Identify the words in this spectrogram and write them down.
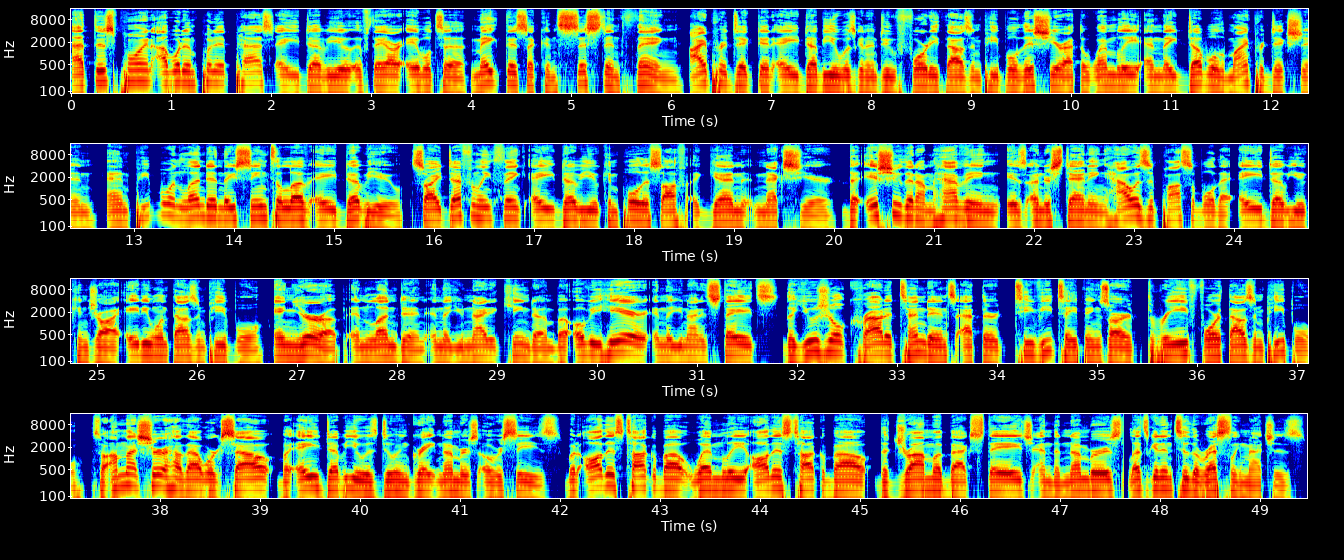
at this point, I wouldn't put it past AEW if they are able to make this a consistent thing. I predicted AEW was going to do 40,000 people this year at the Wembley, and they doubled my prediction. And people in London, they seem to love AEW. So I definitely think AEW can pull this off again next year. The issue that I'm having is understanding how is it possible that AEW can draw 81,000 people in Europe, in London, in the United Kingdom, but over here in the United States, the usual crowd attendance at their TV tapings are three, 4,000 people. So I'm not sure how that works out, but AEW is doing great numbers overseas. But all this talk about Wembley, all this talk about the drama backstage and the numbers, let's get into the wrestling matches.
